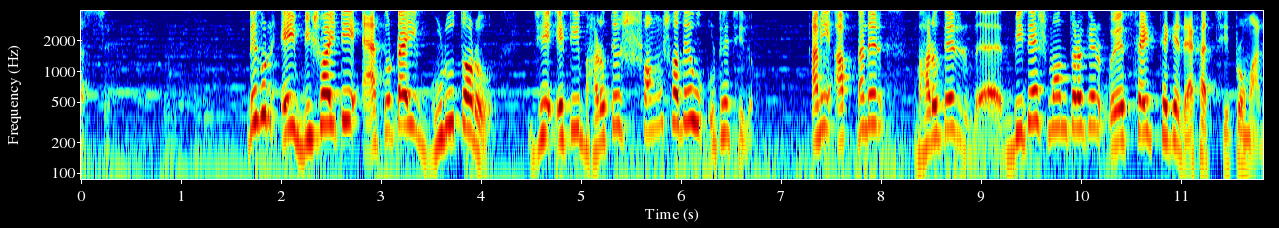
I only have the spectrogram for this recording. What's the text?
আসছে। দেখুন, এই বিষয়টি এতটাই গুরুতর যে এটি ভারতের সংসদেও উঠেছিল। আমি আপনাদের ভারতের বিদেশ মন্ত্রকের ওয়েবসাইট থেকে দেখাচ্ছি প্রমাণ।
